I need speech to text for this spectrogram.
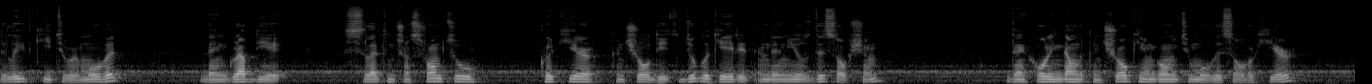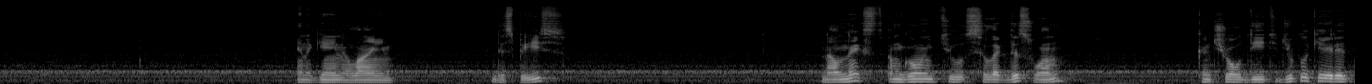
delete key to remove it. Then grab the select and transform tool, click here, control D to duplicate it and then use this option. Then holding down the control key, I'm going to move this over here and again align this piece. Now next I'm going to select this one. Control D to duplicate it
